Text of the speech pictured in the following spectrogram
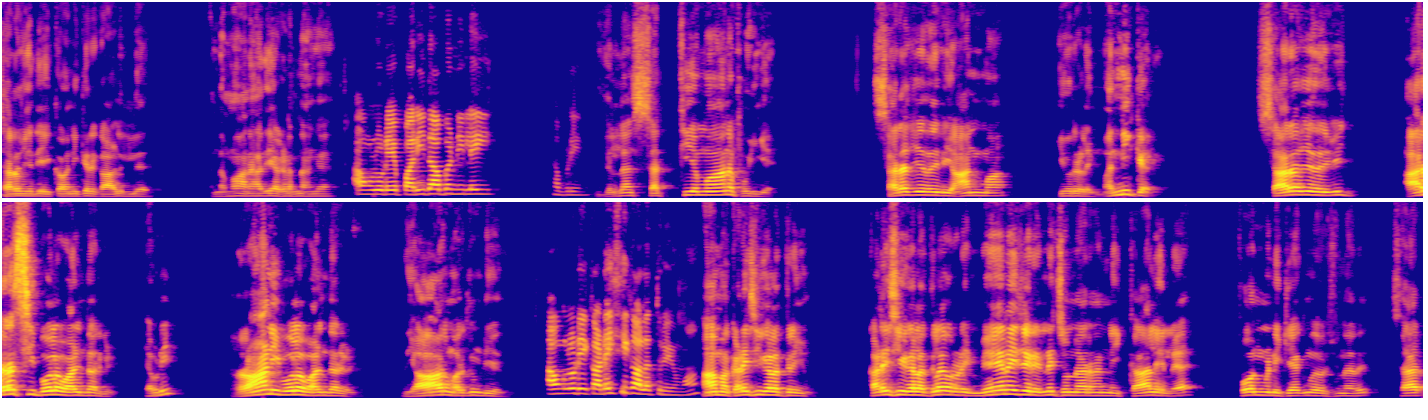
சரோஜாதேவி கவனிக்கிறதுக்கு ஆள் இல்லை. அந்த மானாதியாக கிடந்தாங்க. அவங்களுடைய பரிதாப நிலை அப்படின்னு. இதெல்லாம் சத்தியமான பொய்ங்க. சரோஜாதேவி ஆன்மா இவர்களை மன்னிக்காது. சரோஜாதேவி அரசி போல வாழ்ந்தார்கள். எப்படி? ராணி போல வாழ்ந்தார்கள். அது யாரும் மறுக்க முடியாது. அவங்களுடைய கடைசி காலத்துலயுமா? ஆமாம் கடைசி காலத்துலேயும். கடைசி காலத்தில் அவருடைய மேனேஜர் என்ன சொன்னார் அன்னைக்கு காலையில் ஃபோன் பண்ணி கேட்கும்போது அவர் சொன்னார் சார்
